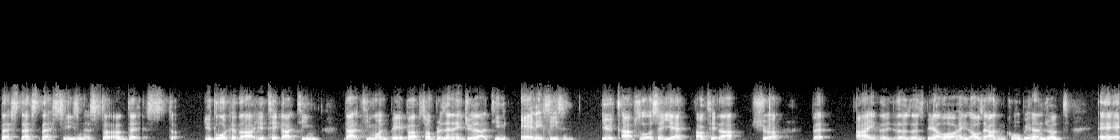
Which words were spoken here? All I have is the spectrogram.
this this this season. It's, it's you'd look at that, you'd take that team, that team on paper. Someone presented you that team any season, you'd absolutely say, yeah, I'll take that, sure. But I think there's been a lot of things. Obviously, Adam Cole being injured, uh,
